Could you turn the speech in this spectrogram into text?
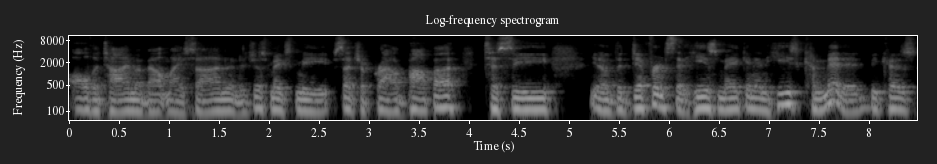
all the time about my son and it just makes me such a proud papa to see you know the difference that he's making and he's committed because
